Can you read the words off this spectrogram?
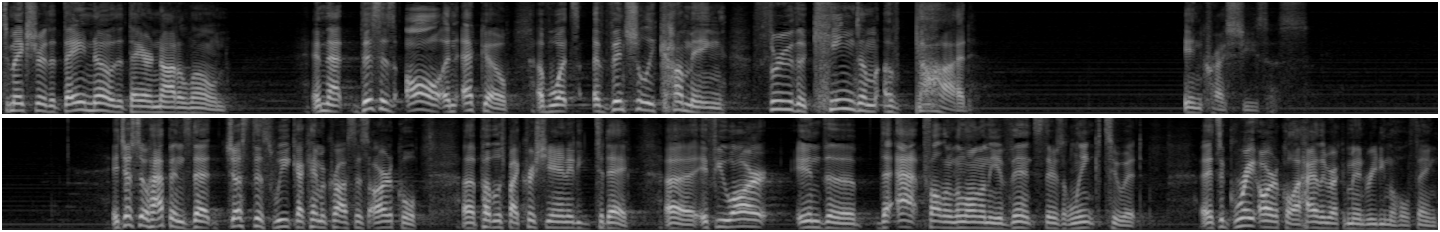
to make sure that they know that they are not alone and that this is all an echo of what's eventually coming through the kingdom of God in Christ Jesus. It just so happens that just this week I came across this article uh, published by Christianity Today. Uh, if you are in the, the app following along on the events, there's a link to it. It's a great article. I highly recommend reading the whole thing.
